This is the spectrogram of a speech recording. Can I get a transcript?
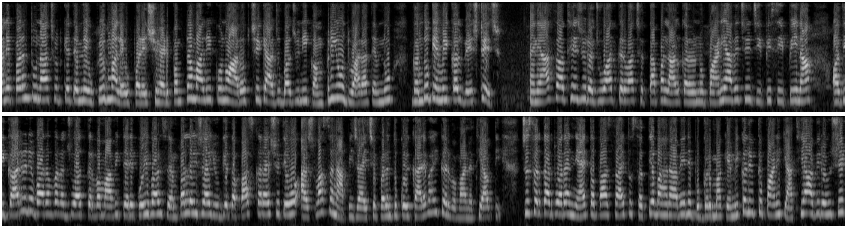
અને પરંતુ ના છૂટકે તેમને ઉપયોગમાં લેવું પડે છે. હેડપંપના માલિકોનો આરોપ છે કે આજુબાજુની કંપનીઓ દ્વારા તેમનું ગંદુ કેમિકલ વેસ્ટેજ અને આ સાથે જ રજૂઆત કરવા છતાં પણ લાલ કલરનું પાણી આવે છે. જીપીસીપી ના અધિકારીઓને વારંવાર રજૂઆત કરવામાં આવી ત્યારે કોઈ વાર સેમ્પલ લઈ જાય, યોગ્ય તપાસ કરાય છે તેવો આશ્વાસન આપી જાય છે, પરંતુ કોઈ કાર્યવાહી કરવામાં નથી આવતી. જો સરકાર દ્વારા ન્યાય તપાસ થાય તો સત્ય બહાર આવે અને ભૂગર્ભમાં કેમિકલયુક્ત પાણી ક્યાંથી આવી રહ્યું છે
